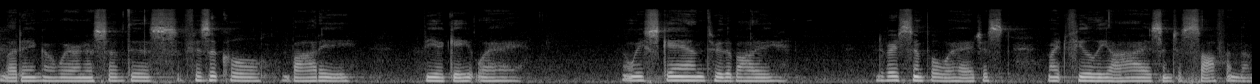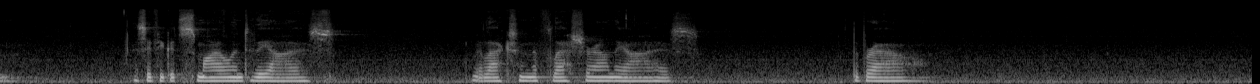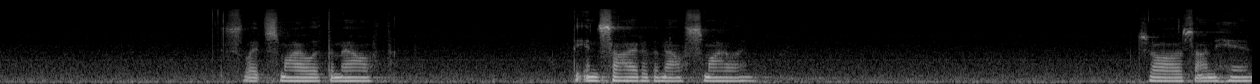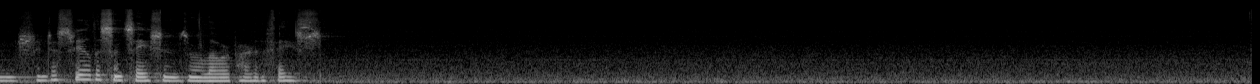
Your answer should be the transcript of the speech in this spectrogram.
letting awareness of this physical body be a gateway. And we scan through the body in a very simple way. Just might feel the eyes and just soften them. As if you could smile into the eyes, relaxing the flesh around the eyes, the brow. Slight smile at the mouth, the inside of the mouth smiling. jaws unhinged, and just feel the sensations in the lower part of the face.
